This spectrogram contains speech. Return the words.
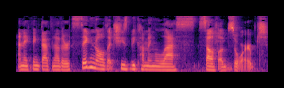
And i think that's another signal that she's becoming less self-absorbed.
